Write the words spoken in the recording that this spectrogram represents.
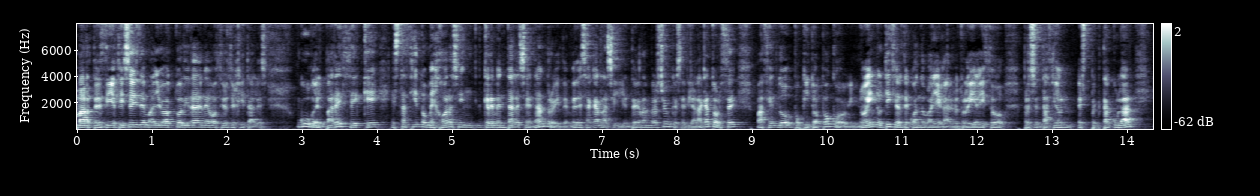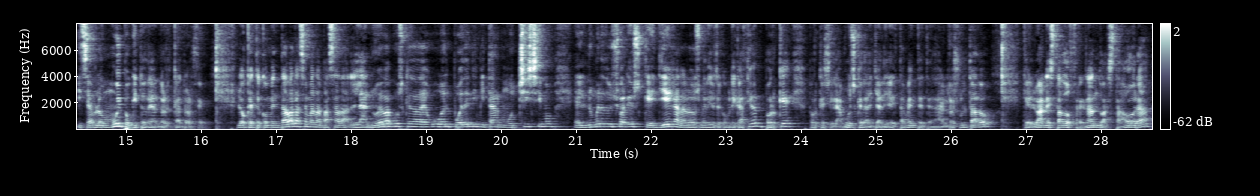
Martes 16 de mayo, actualidad de negocios digitales. Google parece que está haciendo mejoras incrementales en Android. En vez de sacar la siguiente gran versión, que sería la 14, va haciendo poquito a poco. Y no hay noticias de cuándo va a llegar. El otro día hizo presentación espectacular y se habló muy poquito de Android 14. Lo que te comentaba la semana pasada, la nueva búsqueda de Google puede limitar muchísimo el número de usuarios que llegan a los medios de comunicación. ¿Por qué? Porque si la búsqueda ya directamente te da el resultado, que lo han estado frenando hasta ahora,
